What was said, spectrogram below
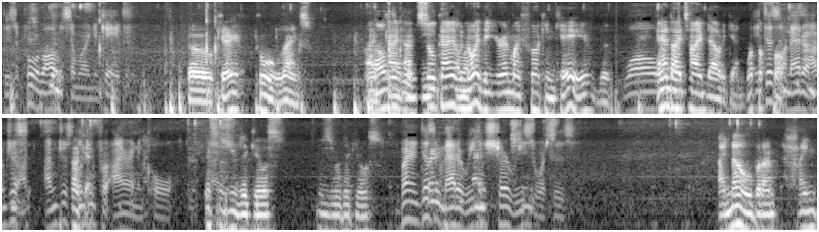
there's a pool of lava somewhere in your cave. Okay. Cool. Thanks. I I'm, don't kind, I'm still kind of annoyed that you're in my fucking cave, but Whoa. and I timed out again. What the fuck? It doesn't matter. I'm just, I'm just Okay. looking for iron and coal. This is ridiculous. This is ridiculous. But it doesn't matter. We can share resources. I know, but I'm I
